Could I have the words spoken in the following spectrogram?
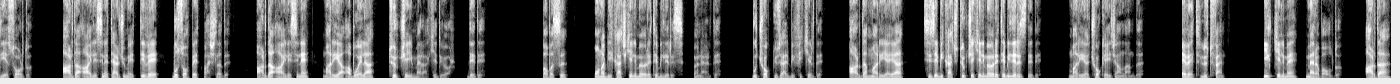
diye sordu. Arda ailesine tercüme etti ve bu sohbet başladı. Arda ailesine, Maria Abuela, Türkçeyi merak ediyor, dedi. Babası, ona birkaç kelime öğretebiliriz, önerdi. Bu çok güzel bir fikirdi. Arda Maria'ya, size birkaç Türkçe kelime öğretebiliriz, dedi. Maria çok heyecanlandı. Evet, lütfen. İlk kelime merhaba oldu. Arda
